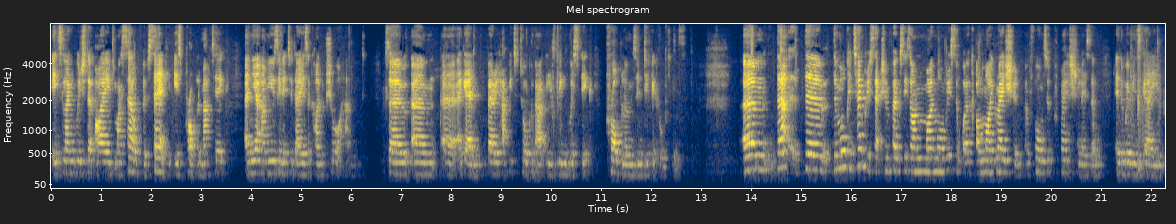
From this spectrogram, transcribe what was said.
It's language that I myself have said is problematic and yet I'm using it today as a kind of shorthand. So um, uh, again, very happy to talk about these linguistic problems and difficulties. Um, that the, the more contemporary section focuses on my more recent work on migration and forms of professionalism in the women's game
